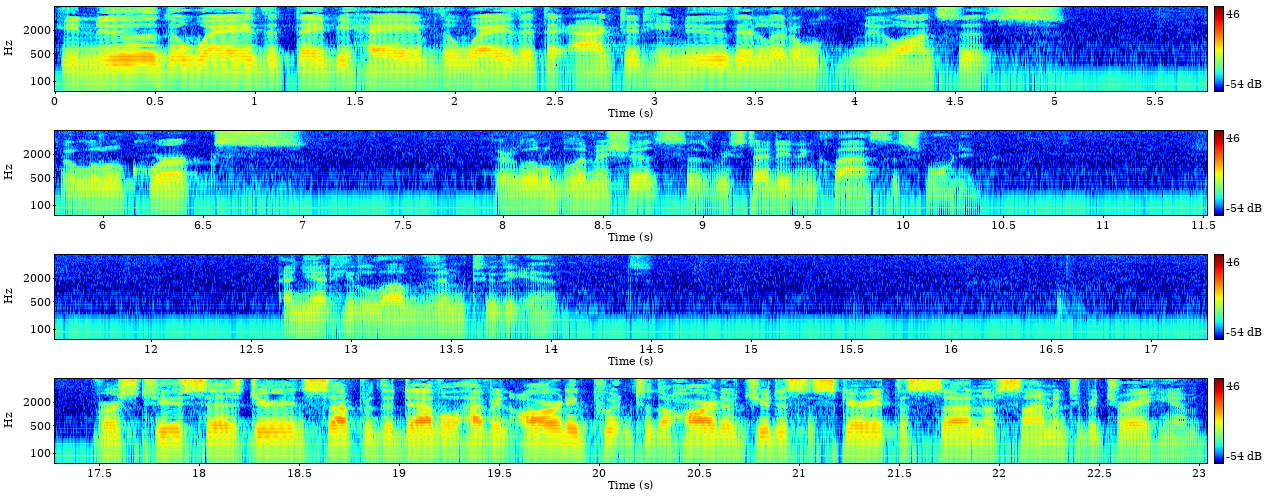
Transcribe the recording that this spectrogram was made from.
He knew the way that they behaved, the way that they acted. He knew their little nuances, their little quirks, their little blemishes, as we studied in class this morning. And yet he loved them to the end. Verse 2 says, During supper, the devil, having already put into the heart of Judas Iscariot, the son of Simon, to betray him,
